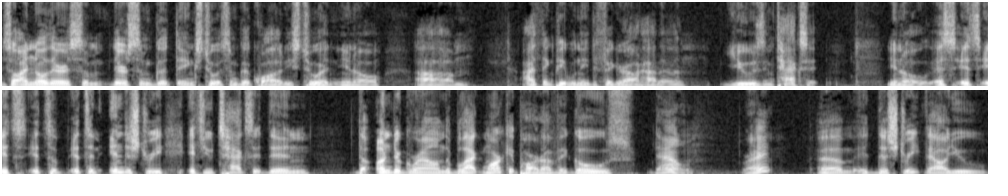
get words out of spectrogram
So I know there's some there's some good things to it, some good qualities to it. You know, um, I think people need to figure out how to use and tax it. You know, it's it's it's it's a it's an industry. If you tax it, then the underground, the black market part of it goes down, right? Um, it, the street value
